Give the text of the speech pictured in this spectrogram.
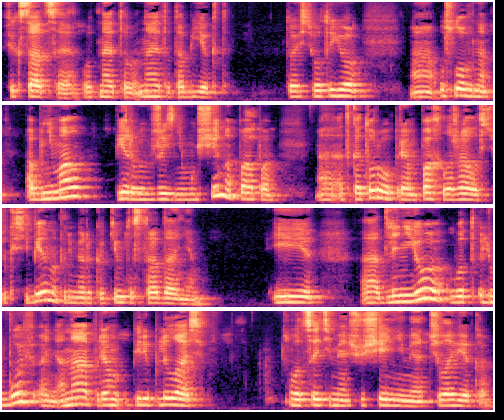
фиксация вот на, это, на этот объект. То есть вот ее а, условно обнимал первый в жизни мужчина, папа, а, от которого прям пахло жалостью к себе, например, каким-то страданием. И для нее вот любовь, она прям переплелась вот с этими ощущениями от человека.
